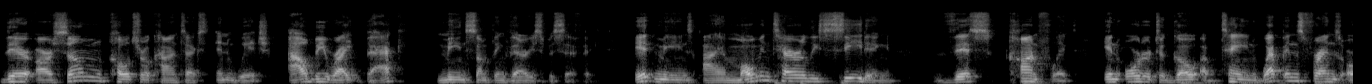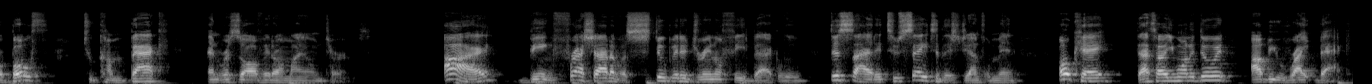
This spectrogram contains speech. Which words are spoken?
there are some cultural contexts in which I'll be right back means something very specific. It means I am momentarily ceding this conflict in order to go obtain weapons, friends, or both to come back and resolve it on my own terms. I, being fresh out of a stupid adrenal feedback loop, decided to say to this gentleman, okay, that's how you want to do it. I'll be right back.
